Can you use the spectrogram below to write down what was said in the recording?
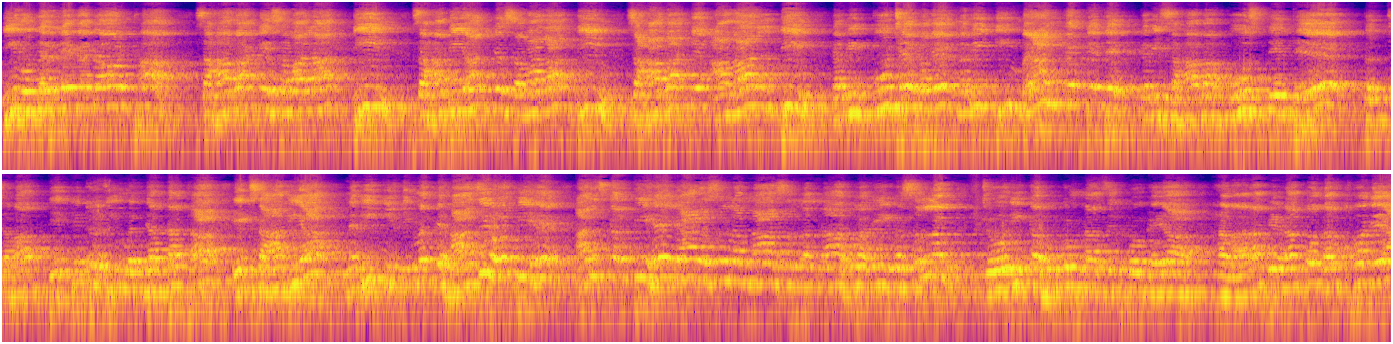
दीन उतरने का दौर था। सहाबा के सवाल दीन, सहाबियात के सवाल दीन, सहाबा के आमाल दीन। कभी पूछे बगैर बन जाता था। एक सहाबिया नबी की खिदमत में हाजिर होती है, अर्ज़ करती है, या रसूल अल्लाह सल्लल्लाहु अलैहि वसल्लम, चोरी का हुक्म नाजिल हो गया, हमारा बेड़ा तो गर्क हो गया।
